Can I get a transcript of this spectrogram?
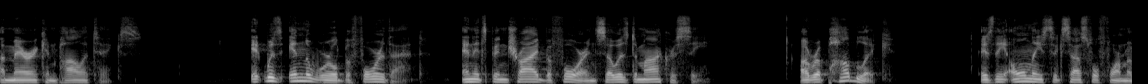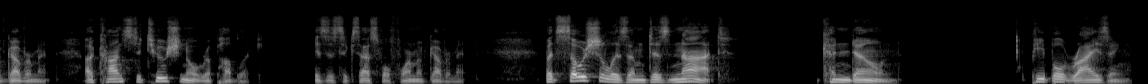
American politics. It was in the world before that, and it's been tried before, and so is democracy. A republic is the only successful form of government. A constitutional republic is a successful form of government. But socialism does not condone people rising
